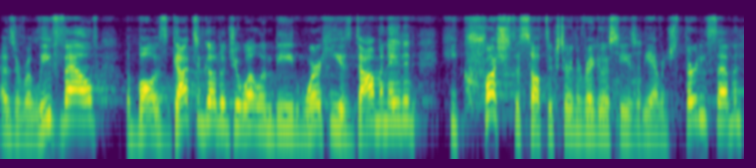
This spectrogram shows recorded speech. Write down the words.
as a relief valve. The ball has got to go to Joel Embiid where he is dominated. He crushed the Celtics during the regular season. He averaged 37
